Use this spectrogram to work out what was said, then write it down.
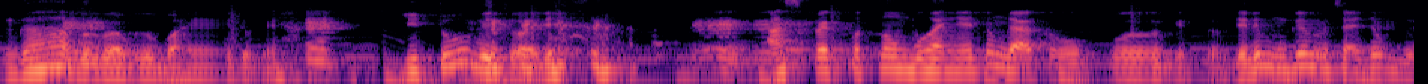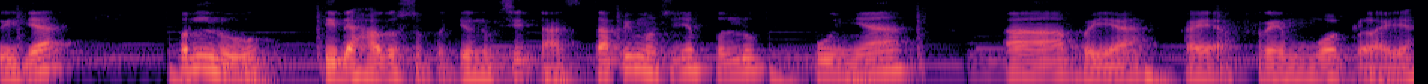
enggak berubah-berubah hidupnya. Gitu gitu aja. Aspek pertumbuhannya itu nggak keukur gitu. Jadi mungkin menurut saya itu gereja perlu tidak harus seperti universitas, tapi maksudnya perlu punya uh, apa ya kayak framework lah ya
